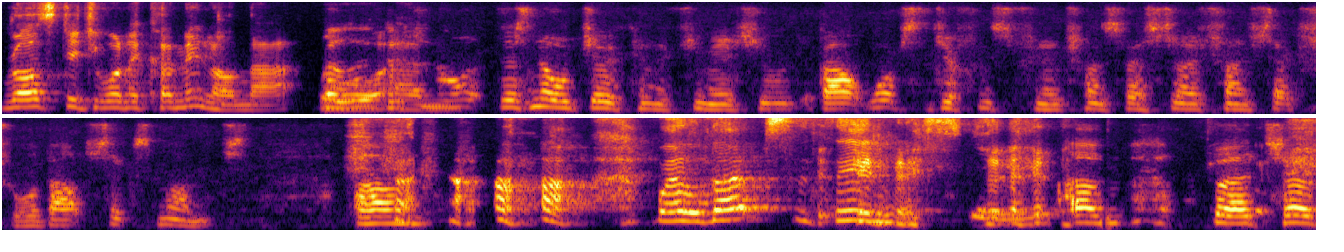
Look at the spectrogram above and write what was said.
Roz, did you want to come in on that? Well, Or, there's, um, no, there's no joke in the community about what's the difference between a transvestite and a transsexual. About six months. Um, well, that's the thing. goodness. um, but uh,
